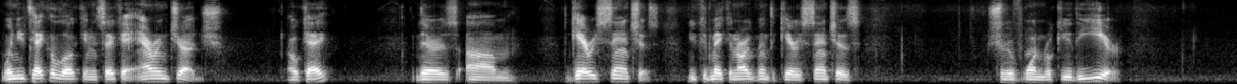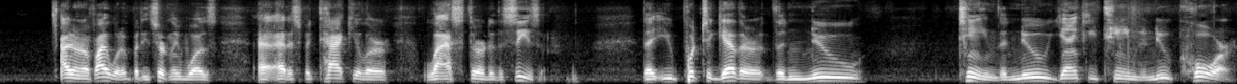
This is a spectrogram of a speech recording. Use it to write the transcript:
When you take a look and you say, okay, Aaron Judge, okay, there's um, Gary Sanchez. You could make an argument that Gary Sanchez should have won Rookie of the Year. I don't know if I would have, but he certainly was at a spectacular last third of the season. That you put together the new team, the new Yankee team, the new core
